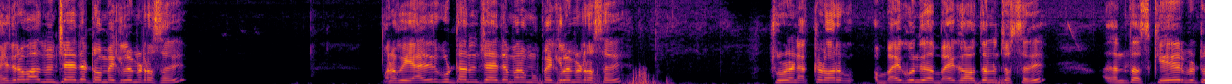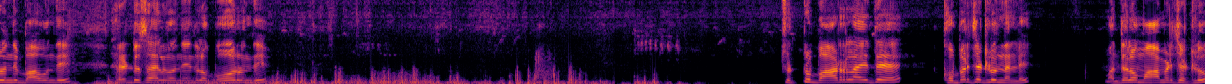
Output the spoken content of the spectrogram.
హైదరాబాద్ నుంచి అయితే తొంభై కిలోమీటర్ వస్తుంది. మనకు యాదగిరిగుట్ట నుంచి అయితే మనకు ముప్పై కిలోమీటర్ వస్తుంది. చూడండి అక్కడ వరకు ఆ బైక్ ఉంది కదా బైక్ అవతల నుంచి వస్తుంది. అదంతా స్కేర్ బిట్ ఉంది బాగుంది. రెడ్ సాయిల్గా ఉంది ఇందులో బోర్ ఉంది. చుట్టూ బార్డర్లో అయితే కొబ్బరి చెట్లు ఉందండి. మధ్యలో మామిడి చెట్లు.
